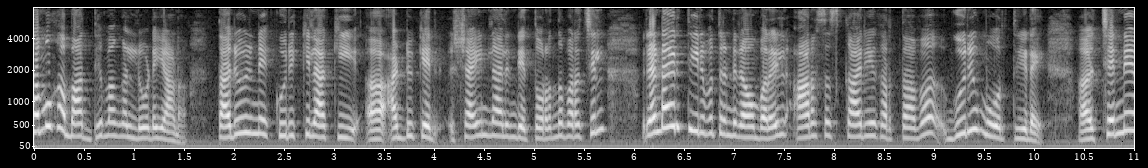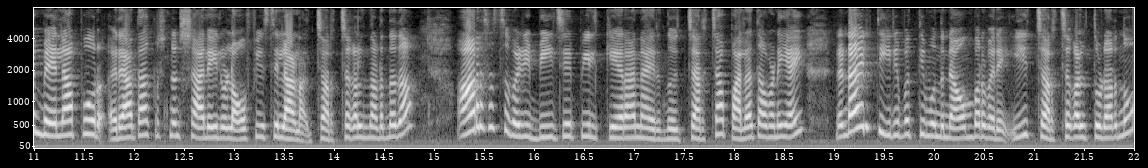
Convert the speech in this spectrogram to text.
സമൂഹ മാധ്യമങ്ങളിലൂടെയാണ് തരൂരിനെ കുരുക്കിലാക്കി അഡ്വക്കേറ്റ് ഷൈൻലാലിന്റെ തുറന്നു പറച്ചിൽ. രണ്ടായിരത്തി ഇരുപത്തിരണ്ട് നവംബറിൽ ആർ എസ് എസ് കാര്യകർത്താവ് ഗുരുമൂർത്തിയുടെ ചെന്നൈ മേലാപ്പൂർ രാധാകൃഷ്ണൻ ശാലയിലുള്ള ഓഫീസിലാണ് ചർച്ചകൾ നടന്നത്. ആർ എസ് എസ് വഴി ബി ജെ പിയിൽ കയറാനായിരുന്നു ചർച്ച പലതവണയായി. രണ്ടായിരത്തി ഇരുപത്തി മൂന്ന് നവംബർ വരെ ഈ ചർച്ചകൾ തുടർന്നു.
